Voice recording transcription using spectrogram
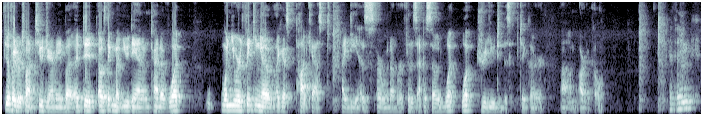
feel free to respond to Jeremy. But I did. I was thinking about you, Dan, and kind of what when you were thinking of, I guess, podcast ideas or whatever for this episode. What what drew you to this particular um, article? I think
